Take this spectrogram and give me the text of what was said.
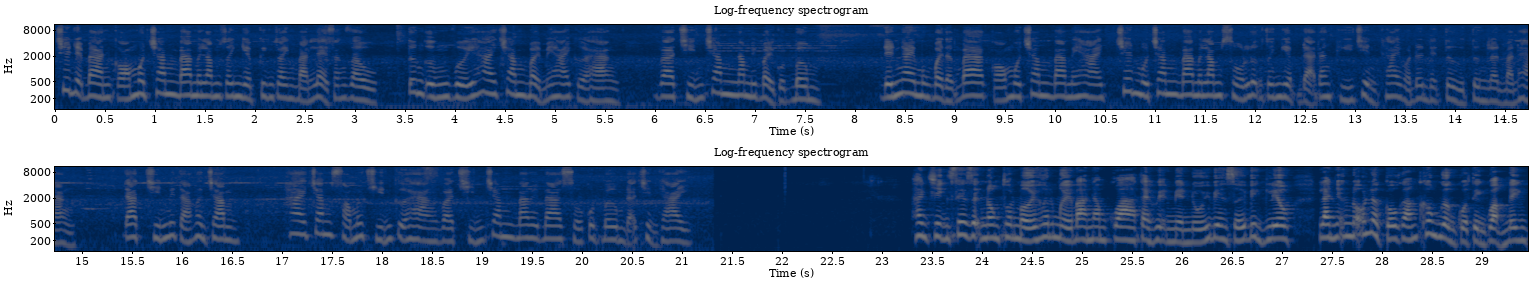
trên địa bàn có 135 doanh nghiệp kinh doanh bán lẻ xăng dầu, tương ứng với 272 cửa hàng và 957 cột bơm. Đến ngày 7 tháng 3 có 132 trên 135 số lượng doanh nghiệp đã đăng ký triển khai hóa đơn điện tử từng lần bán hàng, đạt 98%. 269 cửa hàng và 933 số cột bơm đã triển khai. Hành trình xây dựng nông thôn mới hơn 13 năm qua tại huyện miền núi biên giới Bình Liêu là những nỗ lực cố gắng không ngừng của tỉnh Quảng Ninh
